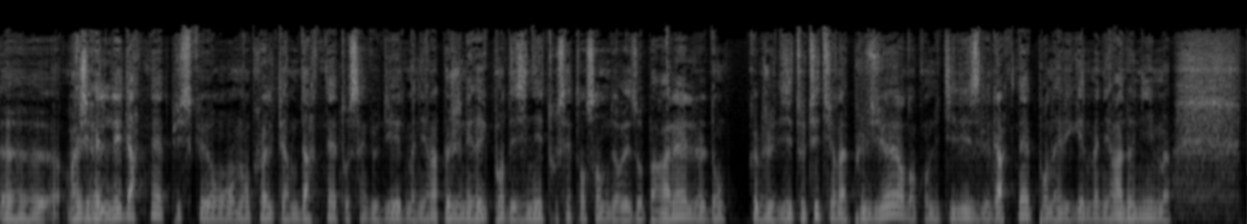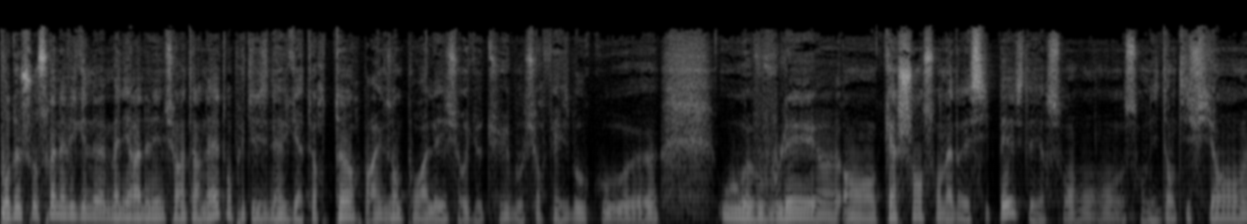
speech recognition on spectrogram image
enfin, je dirais les darknet, puisqu'on emploie le terme darknet au singulier de manière un peu générique pour désigner tout cet ensemble de réseaux parallèles. Donc, comme je le disais tout de suite, il y en a plusieurs. Donc, on utilise les darknet pour naviguer de manière anonyme pour deux choses, soit naviguer de manière anonyme sur Internet, on peut utiliser le navigateur Tor par exemple pour aller sur YouTube ou sur Facebook ou euh, ou euh, vous voulez euh, en cachant son adresse IP, c'est-à-dire son identifiant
